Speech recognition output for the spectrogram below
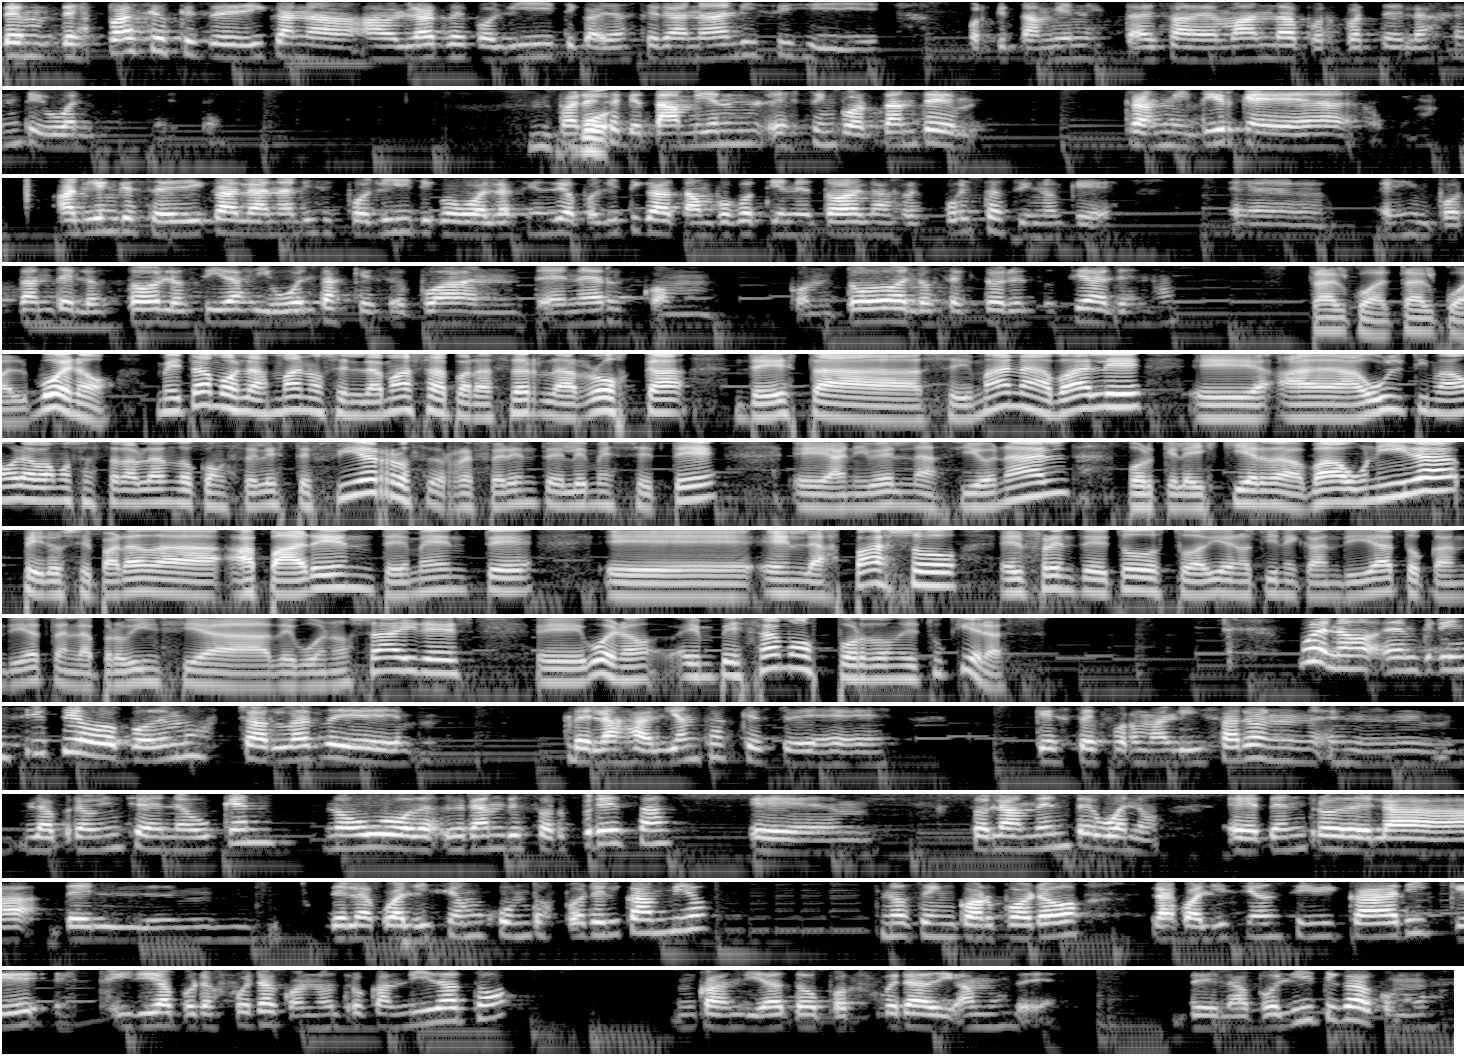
de, espacios que se dedican a, hablar de política y a hacer análisis y porque también está esa demanda por parte de la gente y bueno, me parece que también es importante transmitir que alguien que se dedica al análisis político o a la ciencia política tampoco tiene todas las respuestas, sino que eh, es importante los, todos los idas y vueltas que se puedan tener con, con todos los sectores sociales, ¿no? Tal cual, tal cual. Bueno, metamos las manos en la masa para hacer la rosca de esta semana, ¿vale? Eh, a última hora vamos a estar hablando con Celeste Fierro, referente del MST eh, a nivel nacional, porque la izquierda va unida, pero separada aparentemente eh, en Las Paso. El Frente de Todos todavía no tiene candidato candidata en la provincia de Buenos Aires. bueno, empezamos por donde tú quieras. Bueno, en principio podemos charlar de, las alianzas que se que se formalizaron en la provincia de Neuquén. No hubo grandes sorpresas, eh, solamente, bueno, eh, dentro de la, de la coalición Juntos por el Cambio, no se incorporó la coalición Civicari que este, iría por afuera con otro candidato, un candidato por fuera, digamos, de, de la política, como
